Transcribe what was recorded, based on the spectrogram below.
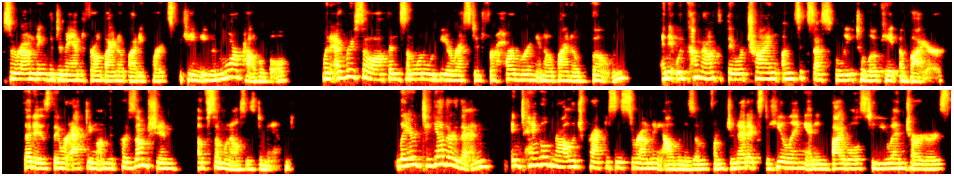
surrounding the demand for albino body parts became even more palpable when every so often someone would be arrested for harboring an albino bone, and it would come out that they were trying unsuccessfully to locate a buyer. That is, they were acting on the presumption of someone else's demand. Layered together then, entangled knowledge practices surrounding albinism, from genetics to healing and in Bibles to UN charters,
